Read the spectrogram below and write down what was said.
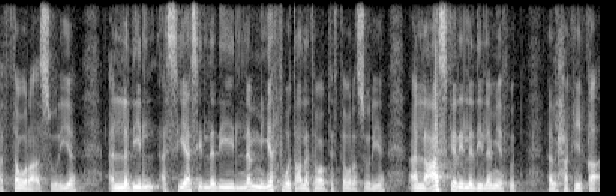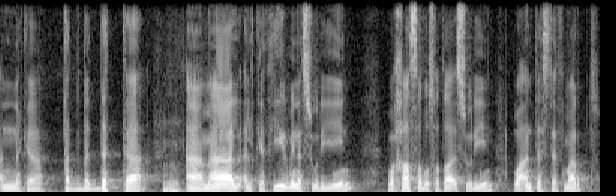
الثورة السورية الذي السياسي الذي لم يثبت على ثوابت الثورة السورية العسكري الذي لم يثبت الحقيقة أنك قد بددت آمال الكثير من السوريين وخاصة بسطاء السوريين وأنت استثمرت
